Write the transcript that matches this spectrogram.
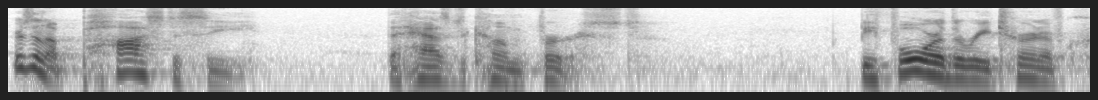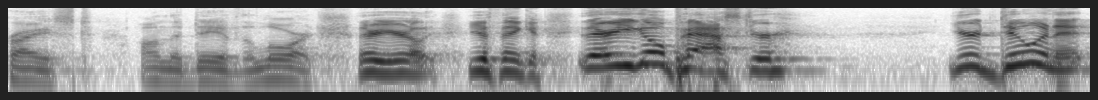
There's an apostasy that has to come first before the return of Christ on the day of the Lord. There you're, you're thinking, there you go, Pastor. You're doing it.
